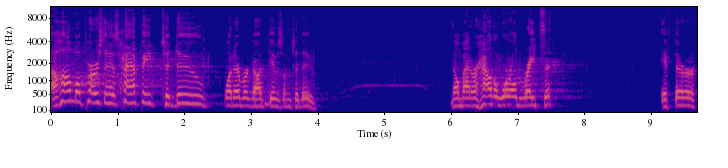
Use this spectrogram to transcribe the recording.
A humble person is happy to do whatever God gives them to do. No matter how the world rates it, if they're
